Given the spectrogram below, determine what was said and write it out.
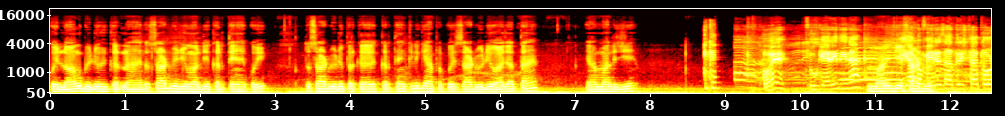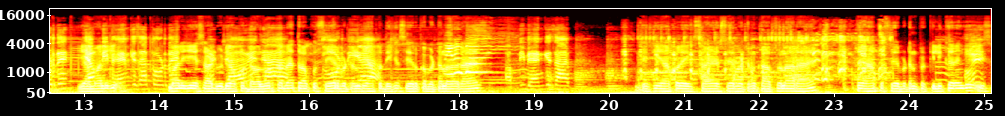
कोई लॉन्ग वीडियो ही करना है तो शार्ट वीडियो मान लीजिए करते हैं कोई तो शार्ट वीडियो पर करते हैं क्लिक यहाँ पर कोई शार्ट वीडियो आ जाता है। यहाँ मान लीजिए। मान लीजिए तो मेरे साथ रिश्ता तोड़ दे या, मान लीजिए मान लीजिए शार्ट वीडियो आपको डाउनलोड करना है तो आपको शेयर बटन यहाँ पर देखिए शेयर का बटन आ रहा है। अपनी बहन के साथ। देखिए, यहाँ पर एक साइड शेयर बटन का ऑप्शन आ रहा है। तो यहाँ पर शेयर बटन पर क्लिक करेंगे। इस,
